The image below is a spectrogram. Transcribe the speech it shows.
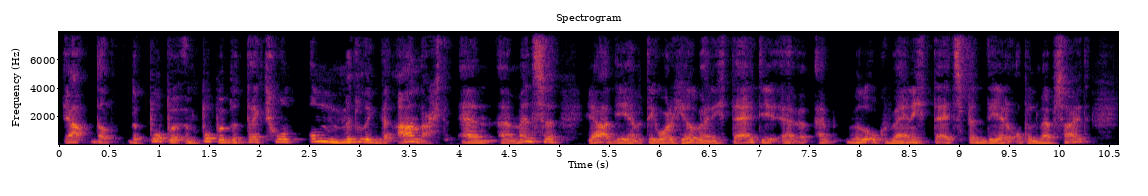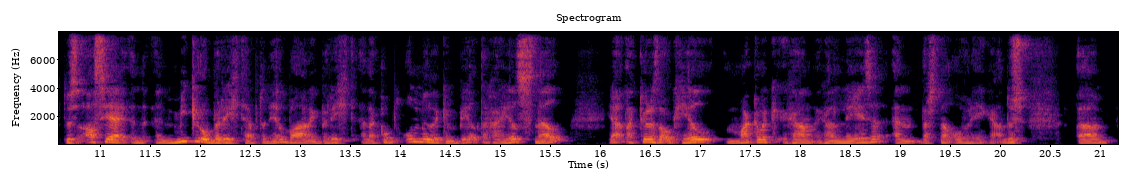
ja, dat de poppen, een pop-up, dat trekt gewoon onmiddellijk de aandacht. En uh, mensen, ja, die hebben tegenwoordig heel weinig tijd, die hebben, hebben, willen ook weinig tijd spenderen op een website. Dus als jij een, een microbericht hebt, een heel belangrijk bericht, en dat komt onmiddellijk in beeld, dat gaat heel snel, ja, dan kunnen ze dat ook heel makkelijk gaan, gaan lezen en daar snel overheen gaan. Dus um,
